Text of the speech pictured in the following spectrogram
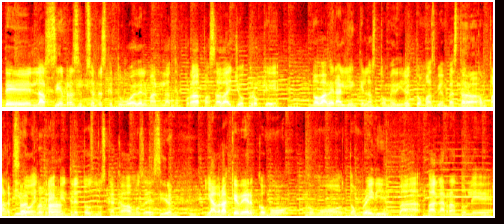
de las 100 recepciones que tuvo Edelman la temporada pasada, yo creo que no va a haber alguien que las tome directo, más bien va a estar Ah, compartido exacto, entre, ajá. entre todos los que acabamos de decir. Y habrá que ver cómo, cómo Tom Brady va, va agarrándole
